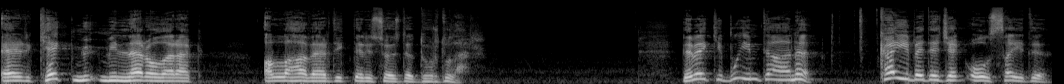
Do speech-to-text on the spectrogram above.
erkek müminler olarak Allah'a verdikleri sözde durdular. Demek ki bu imtihanı kaybedecek olsaydı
